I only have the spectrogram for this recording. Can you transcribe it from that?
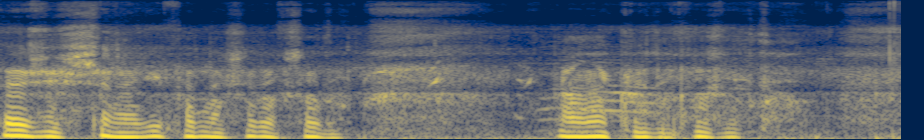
Leży jeszcze na lipę na szerok przodu. Daleko do pożytku.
